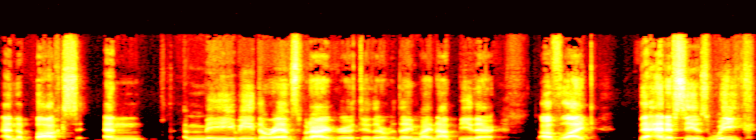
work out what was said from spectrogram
and the Bucks and maybe the Rams, but I agree with you. They they might not be there. Of like the NFC is weak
